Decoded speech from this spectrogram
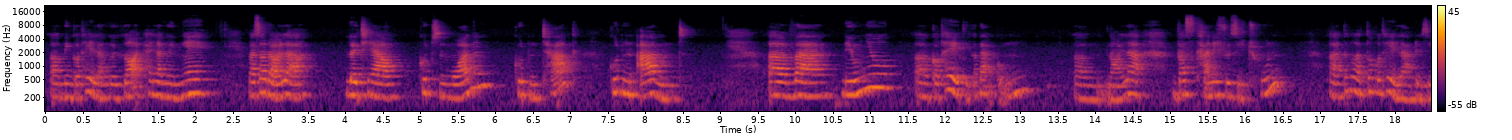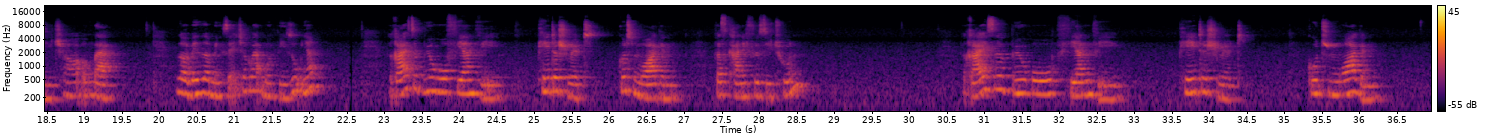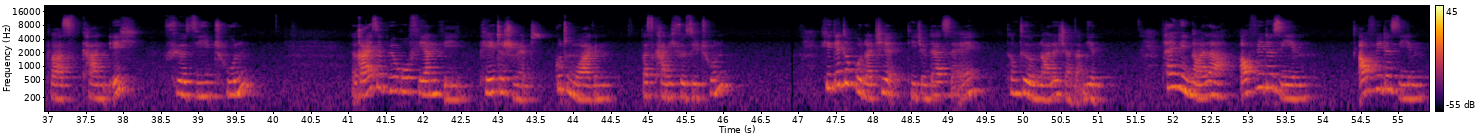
À, mình có thể là người gọi hay là người nghe. Và sau đó là lời chào Guten Morgen, Guten Tag, Guten Abend à, và nếu như uh, có thể thì các bạn cũng uh, nói là Was kann ich für Sie tun? À, tức là tôi có thể làm điều gì cho ông bà. Rồi bây giờ mình sẽ cho các bạn một ví dụ nhé Reisebüro Fernweh Peter Schmidt Guten Morgen Was kann ich für Sie tun? Reisebüro Fernweh. Peter Schmidt. Guten Morgen. Was kann ich für Sie tun? Reisebüro Fernweh. Peter Schmidt. Guten Morgen. Was kann ich für Sie tun? Khi kết thúc cuộc nói chuyện chúng ta sẽ thông thường nói lời chào tạm biệt. Thay vì nói là Auf Wiedersehen, Auf Wiedersehen,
